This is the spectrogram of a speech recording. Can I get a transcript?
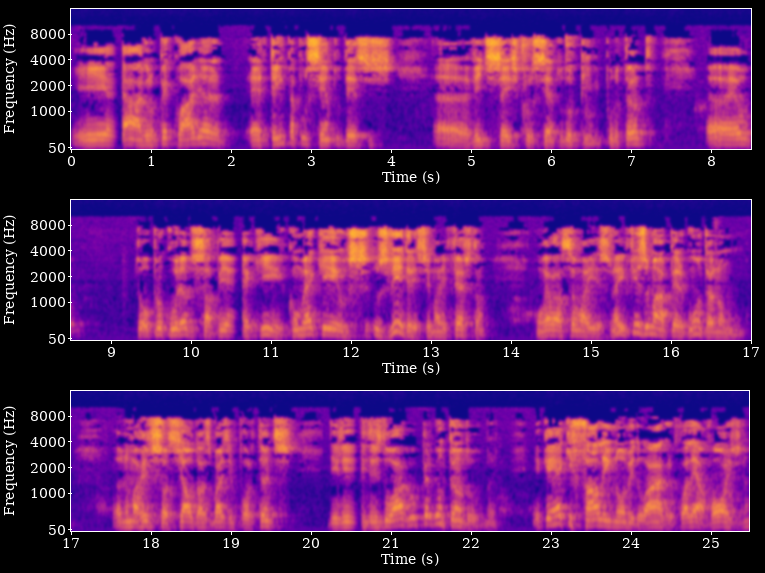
E a agropecuária é 30% desses uh, eh, 26% do PIB. Portanto, uh, eu estou procurando saber aqui como é que os, os líderes se manifestam com relação a isso. Né? E fiz uma pergunta num, numa rede social das mais importantes de líderes do agro, perguntando né, quem é que fala em nome do agro, qual é a voz, né?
